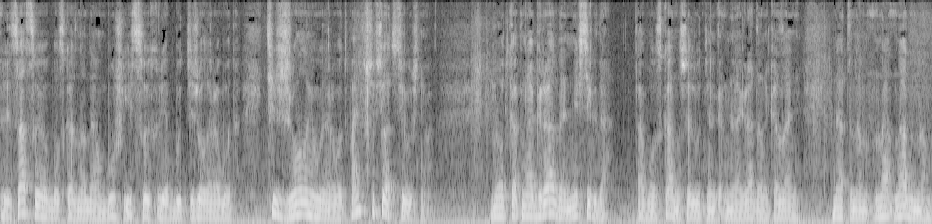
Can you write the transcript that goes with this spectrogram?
лица своего было сказано Адаму, будешь есть свой хлеб, будет тяжелая работа. Тяжелая будет работа. Понятно, что все от Всевышнего. Но вот как награда не всегда. Так было сказано, что это будет не награда, а наказание. Надо нам, на, надо нам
